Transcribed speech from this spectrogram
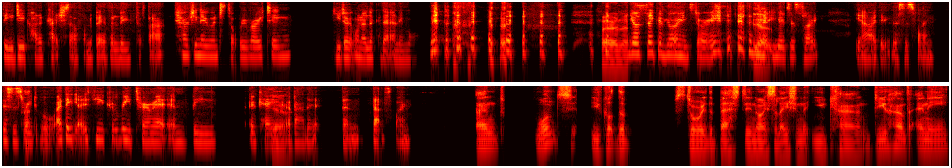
so you do kind of catch yourself on a bit of a loop of that. How do you know when to stop rewriting? You don't want to look at it anymore. You're sick of your own story. Yeah. you're just like yeah i think this is fine. This is uh readable. I think if you can read through it and be okay yeah. about it then that's fine. And once you've got the story the best in isolation that you can, do you have any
